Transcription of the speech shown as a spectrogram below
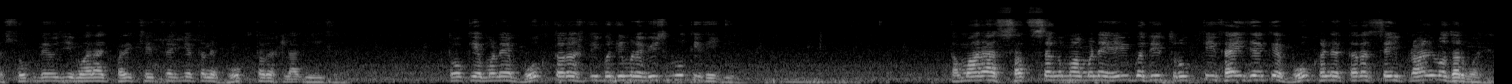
તો સુખદેવજી મહારાજ પરીક્ષિત થઈ ગયા તને ભૂખ તરસ લાગી છે તો કે મને ભૂખ તરસની બધી મને વિસ્મૃતિ થઈ ગઈ. તમારા સત્સંગમાં મને એવી બધી તૃપ્તિ થાય છે કે ભૂખ અને તરસ છે એ પ્રાણનો ધર્મ છે.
